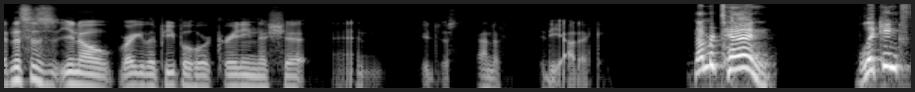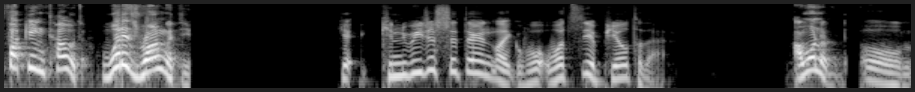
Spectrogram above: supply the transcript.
and this is you know regular people who are creating this shit, and you're just kind of idiotic. Number ten, licking fucking toads. What is wrong with you? Can, can we just sit there and like, wh- what's the appeal to that? I want to. Oh,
